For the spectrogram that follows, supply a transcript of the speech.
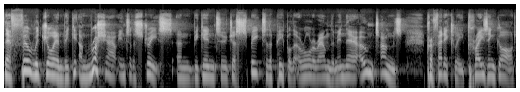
they're filled with joy and, begin, and rush out into the streets and begin to just speak to the people that are all around them in their own tongues, prophetically, praising God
